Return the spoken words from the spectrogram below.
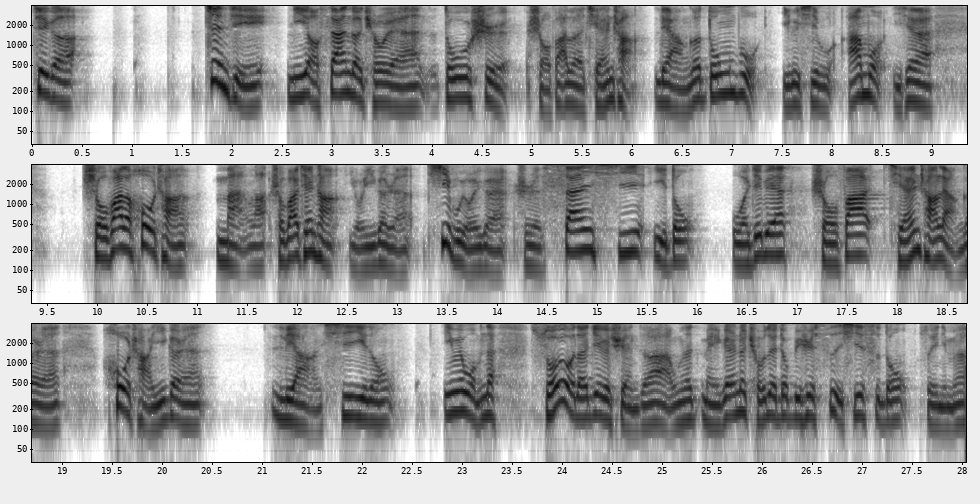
这个正经你有三个球员都是首发的前场，两个东部，一个西部。阿木，你现在。首发的后场满了，首发前场有一个人，替补有一个人，是三西一东。我这边首发前场两个人，后场一个人，两西一东。因为我们的所有的这个选择啊，我们的每个人的球队都必须四西四东，所以你们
